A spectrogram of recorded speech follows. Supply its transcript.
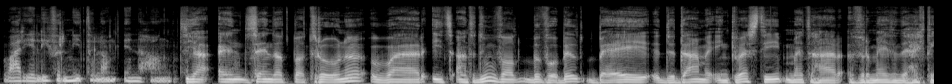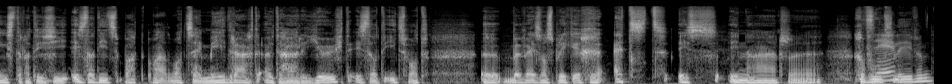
waar je liever niet te lang in hangt. Ja, en zijn dat patronen waar iets aan te doen valt, bijvoorbeeld bij de dame in kwestie met haar vermijdende hechtingsstrategie? Is dat iets wat, wat, wat zij meedraagt uit haar jeugd? Is dat iets wat uh, bij wijze van spreken geëtst is in haar uh, gevoelsleven?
